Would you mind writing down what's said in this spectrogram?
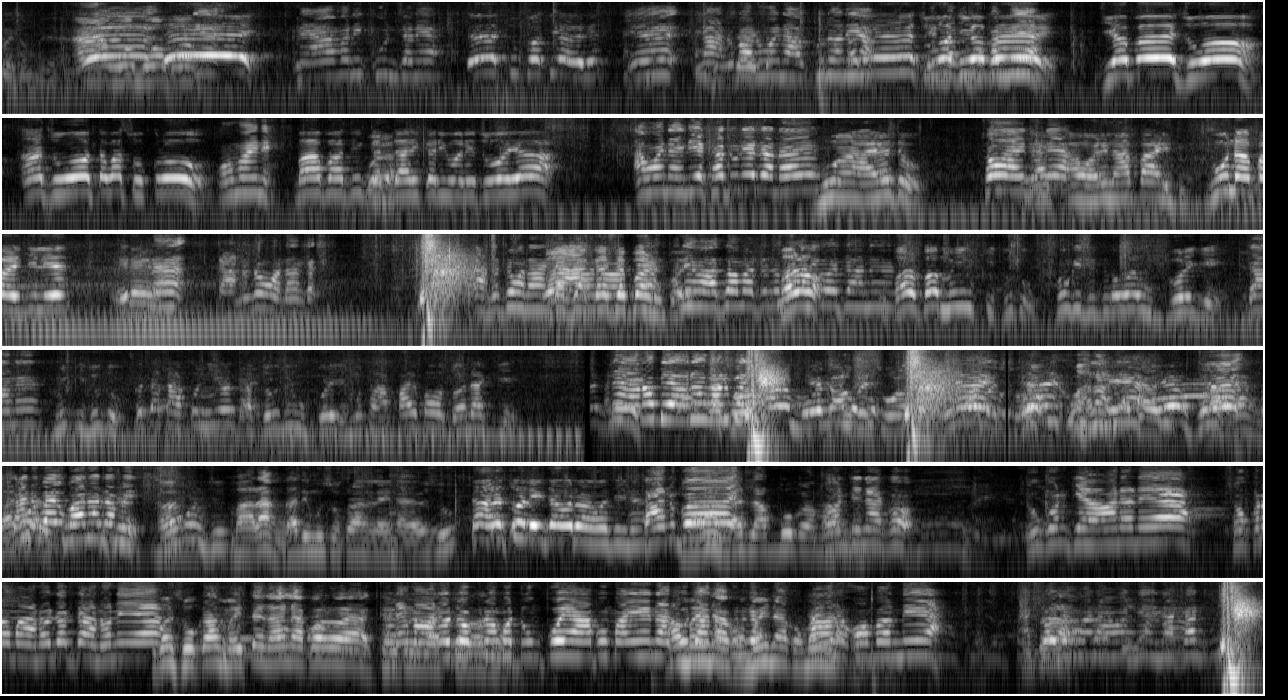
ઓમ ઓમ ઓમ અને આ મારી ખૂન છે ને એ તું જોતી આવે એ નાનું બાનું હોય ને આવતું ના ને અરે એ જુઓ બધું જીયાભાઈ જીયાભાઈ જુઓ આ જુઓ તમારો છોકરો ઓમાય ને બાપાથી બોલો. ગદ્દારી કરી હોય જુઓ યા આ ને દેખાતું ને તને હું આવ્યો તો છો તું ને આ ના પાડી તું હું ના પાડી દી લે એટલે કાનો તો હોના આગળ છે પણ અને વાગવા માટે તો જાને બરો મેં કીધું તું. શું કીધું તું? હવે ઊભો રહેજે. જાને મેં કીધું તું કે તારા કાકો નહીં આવતા જલ્દી ઊભો રહેજે. હું થાપાય પાવ જો નાખજે અને આનો બે આનો ગણપતિ. કાળુભાઈ છોડો કાનુભાઈ ઊભા ના તમે. મારા અંગાથી હું છોકરાને લઈને આવ્યો છું. તારે તો લઈ જવાનો આવે છે કાનુભાઈ! લાવવો પડે નાખો. તું કોણ કહેવાનો ને છોકરો માનો તો કાનો ને? પણ છોકરા મૈતે ના નાખવાનો અને મારો છોકરો કરવાનો. માં આપો માયે નાખો મય નાખો, મય નાખો, મય નાખો. ખબર ને? તો જવાના આવે ને એના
